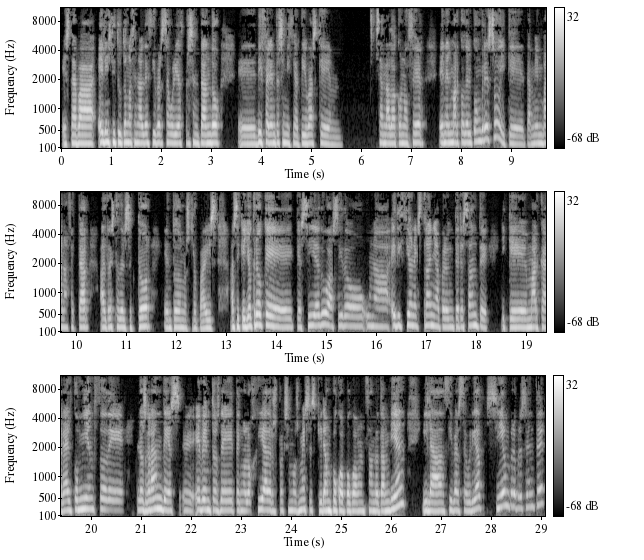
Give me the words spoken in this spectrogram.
estaba el Instituto Nacional de Ciberseguridad presentando eh, diferentes iniciativas que, se han dado a conocer en el marco del Congreso y que también van a afectar al resto del sector en todo nuestro país. Así que yo creo que, sí, Edu, ha sido una edición extraña pero interesante y que marcará el comienzo de los grandes eh, eventos de tecnología de los próximos meses que irán poco a poco avanzando también y la ciberseguridad siempre presente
